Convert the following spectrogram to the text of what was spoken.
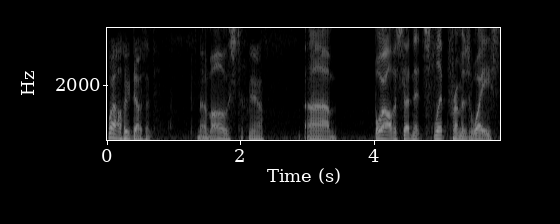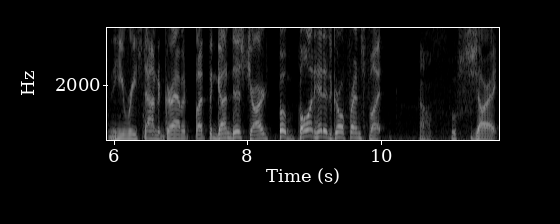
Well, who doesn't? The most. Yeah. Um, boy, all of a sudden it slipped from his waist, and he reached down to grab it, but the gun discharged. Boom! Bullet hit his girlfriend's foot. Oh, she's all right.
